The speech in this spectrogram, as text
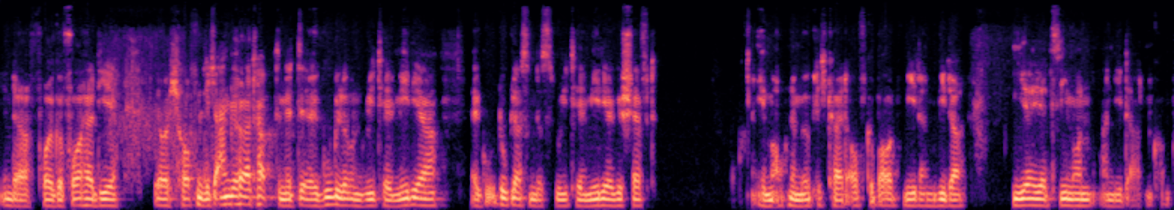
in der Folge vorher, die ihr euch hoffentlich angehört habt mit äh, Google und Retail Media, äh, Douglas und das Retail Media Geschäft, eben auch eine Möglichkeit aufgebaut, wie dann wieder ihr jetzt Simon an die Daten kommt.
